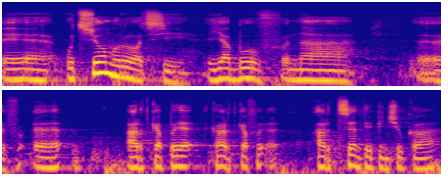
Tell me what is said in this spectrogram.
Е, у цьому році я був на е, е, арт-кафе, арт-центрі Пінчука.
